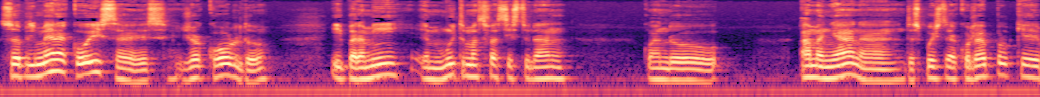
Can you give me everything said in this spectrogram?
So a primeira coisa é, eu acordo e para mim é muito mais fácil estudar quando amanhã, depois de acordar, porque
